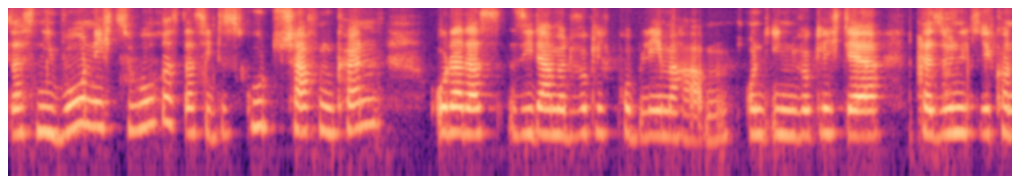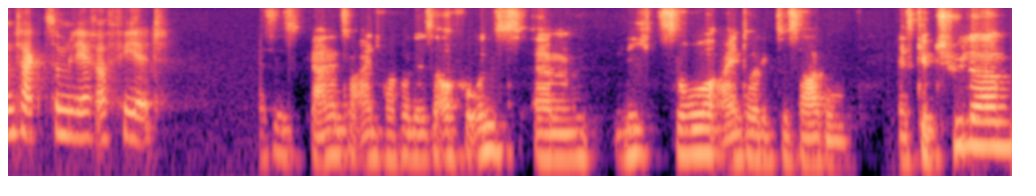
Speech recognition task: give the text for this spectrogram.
das Niveau nicht zu hoch ist, dass sie das gut schaffen können oder dass sie damit wirklich Probleme haben und ihnen wirklich der persönliche Kontakt zum Lehrer fehlt? Es ist gar nicht so einfach und ist auch für uns ähm, nicht so eindeutig zu sagen. Es gibt Schüler,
